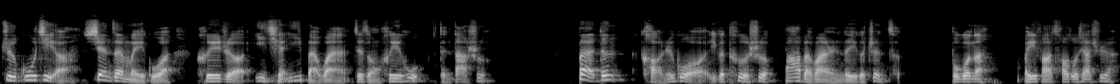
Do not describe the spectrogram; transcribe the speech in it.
据估计啊，现在美国啊，黑着一千一百万这种黑户等大赦。拜登考虑过一个特赦八百万人的一个政策，不过呢，没法操作下去啊，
